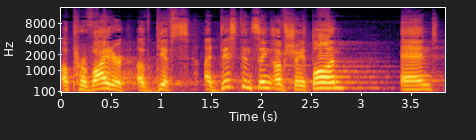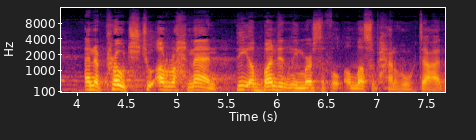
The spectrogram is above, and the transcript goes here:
a provider of gifts, a distancing of shaitan, and an approach to Ar Rahman, the abundantly merciful Allah subhanahu wa ta'ala.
